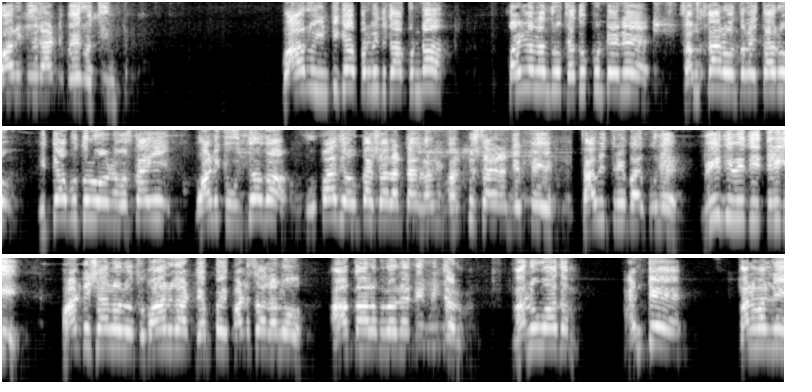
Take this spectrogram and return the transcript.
వారికి ఇలాంటి పేరు వచ్చింది. వారు ఇంటికే పరిమితి కాకుండా మహిళలందరూ చదువుకుంటేనే సంస్కారవంతులైతారు విద్యాబుద్ధులు వస్తాయి. వాళ్ళకి ఉద్యోగ ఉపాధి అవకాశాలు అంట కల్పిస్తాయని చెప్పి సావిత్రిబాయి పూలే వీధి వీధి తిరిగి పాఠశాలలు సుమారుగా డెబ్బై పాఠశాలలు ఆ కాలంలోనే నిర్మించారు. మనువాదం అంటే మనల్ని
